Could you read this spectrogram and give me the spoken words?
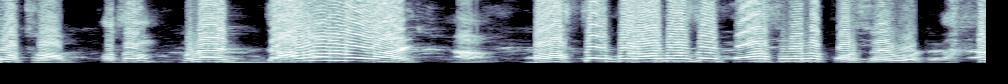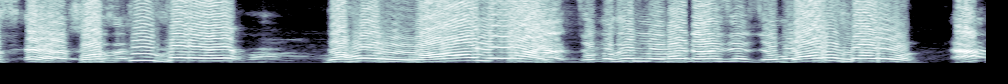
প্রথম প্রথম মানে দারুণ লড়াই হ্যাঁ। বাস্তব পরামর্শ ফর্স মানে ফর্সে বটে সত্যি করে দেখুন লড়াই লড়াই যতক্ষণ লড়াইটা হয়েছে দারুণ দারুণ হ্যাঁ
